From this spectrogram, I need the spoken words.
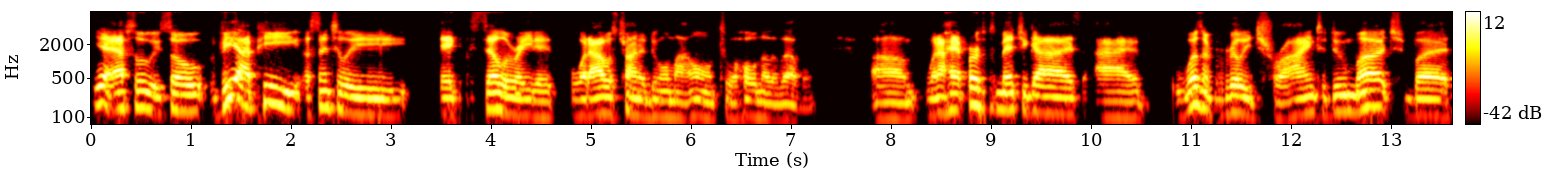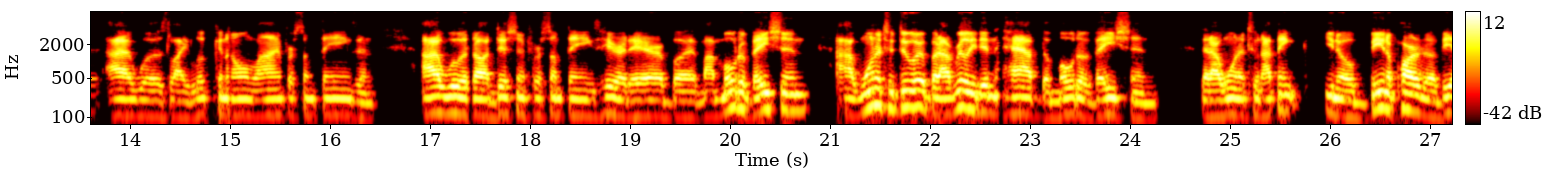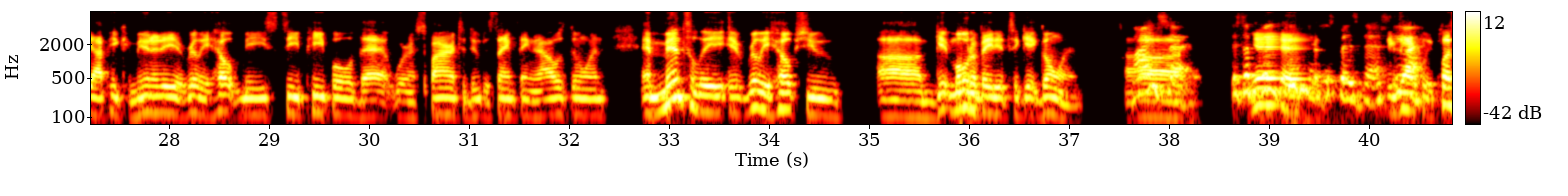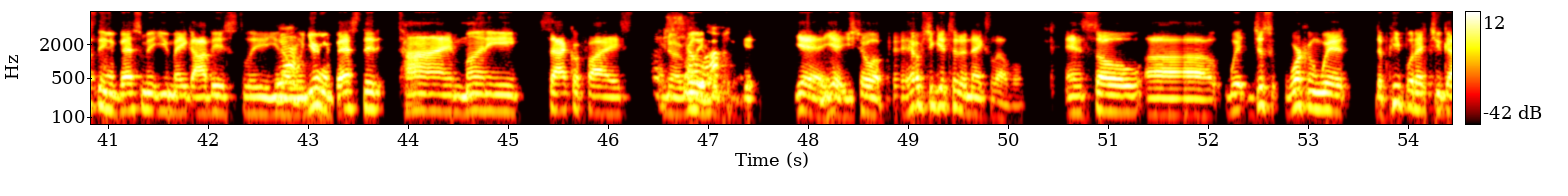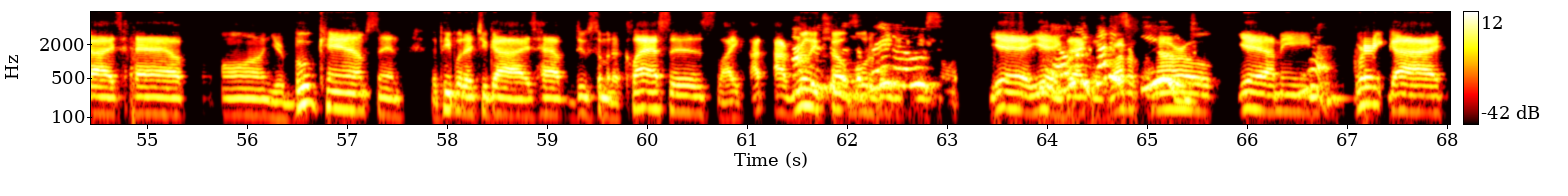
Yeah absolutely. So vip essentially accelerated what I was trying to do on my own to a whole nother level. Um, when I had first met you guys, I wasn't really trying to do much, but I was like looking online for some things and I would audition for some things here or there. But my motivation, I wanted to do it, but I really didn't have the motivation that I wanted to. And I think you know, being a part of the VIP community, it really helped me see people that were inspired to do the same thing that I was doing. And mentally, it really helps you um, get motivated to get going. Mindset. Uh, it's a yeah, big thing in this business. Exactly. Yeah. Plus the investment you make, obviously, you yeah. know, when you're invested time, money, sacrifice, you know, it really up. helps you get, yeah, yeah, you show up. It helps you get to the next level. And so uh with just working with the people that you guys have on your boot camps and the people that you guys have do some of the classes. Like I, I really felt motivated. Yeah, yeah, you know, exactly. Like, Robert Panaro, yeah, I mean, yeah. great guy,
